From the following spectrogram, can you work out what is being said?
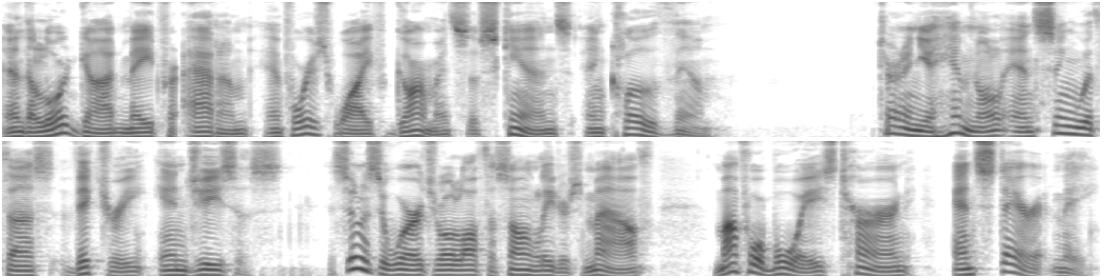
And the Lord God made for Adam and for his wife garments of skins and clothed them. Turn in your hymnal and sing with us Victory in Jesus. As soon as the words roll off the song leader's mouth, my four boys turn and stare at me.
